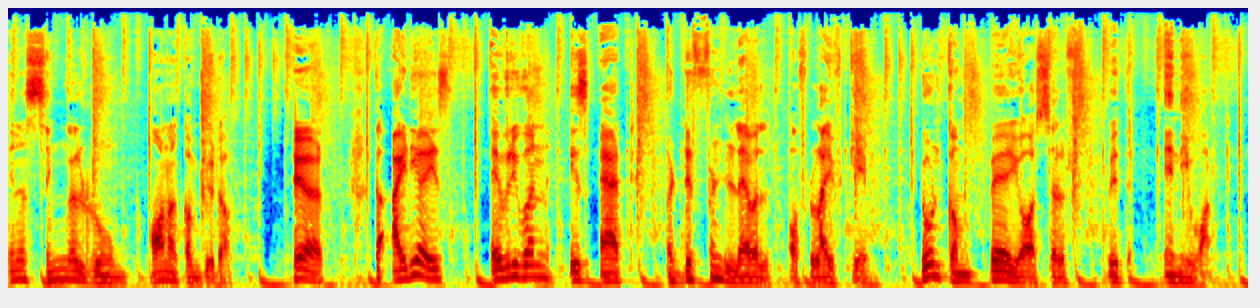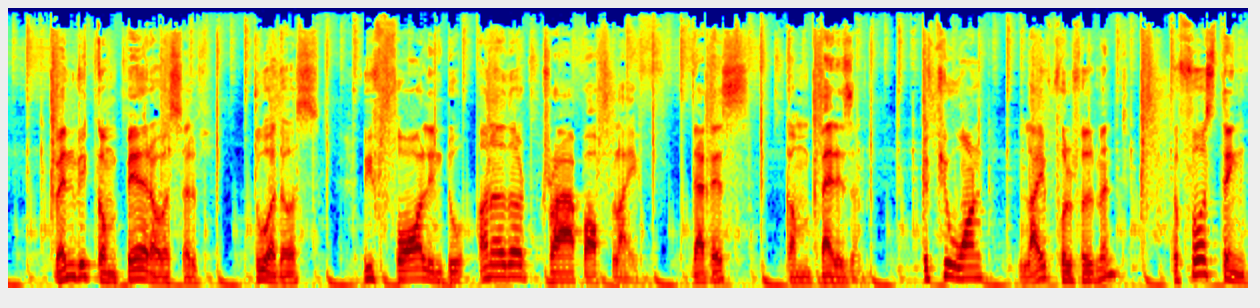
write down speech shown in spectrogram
in a single room on a computer. Here, the idea is everyone is at a different level of life game. Don't compare yourself with anyone. When we compare ourselves to others, we fall into another trap of life that is comparison. If you want life fulfillment, the first thing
